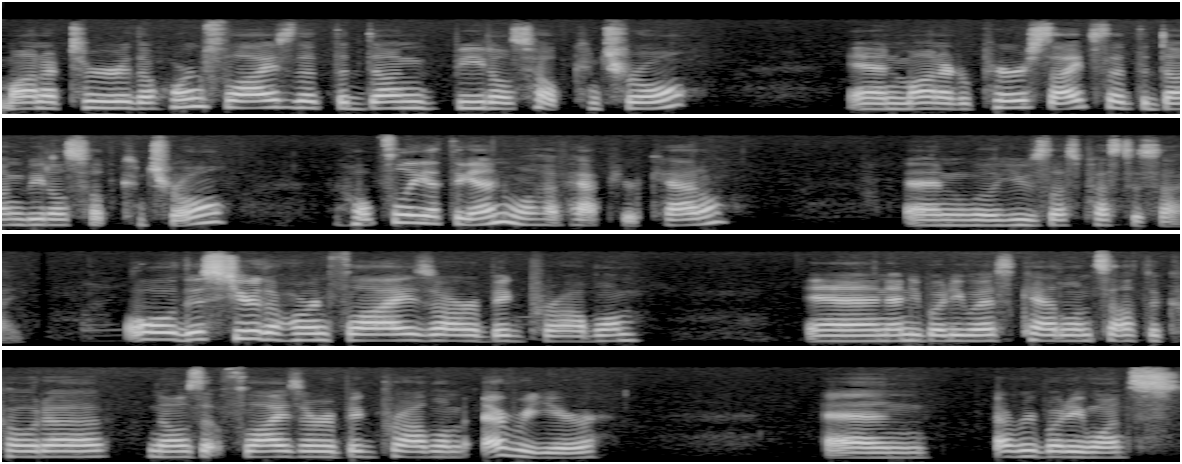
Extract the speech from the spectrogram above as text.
monitor the horn flies that the dung beetles help control and monitor parasites that the dung beetles help control. Hopefully at the end we'll have happier cattle and we'll use less pesticide. Oh, this year the horn flies are a big problem. And anybody who has cattle in South Dakota knows that flies are a big problem every year. And everybody wants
